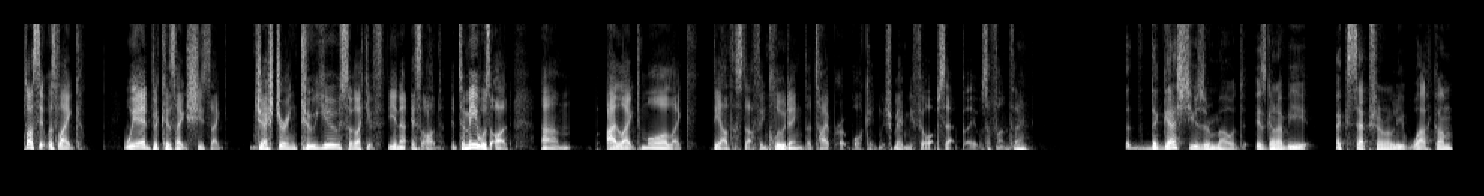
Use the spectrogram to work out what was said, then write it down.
Plus it was like weird because like she's like gesturing to you, so like if you know it's odd. To me it was odd. Um I liked more like the other stuff, including the tightrope walking, which made me feel upset, but it was a fun thing. the guest user mode is to be exceptionally welcome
